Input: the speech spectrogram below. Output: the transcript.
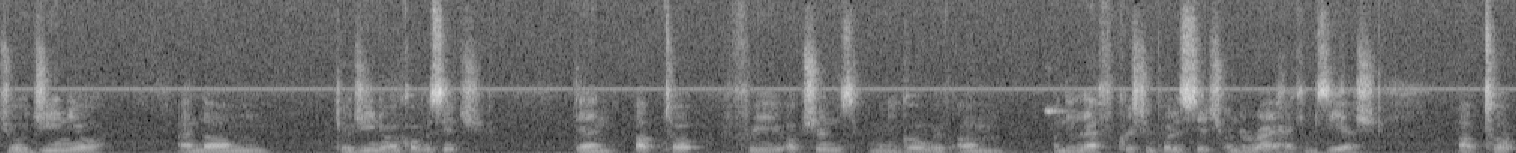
Jorginho and um, Jorginho and Kovacic. Then up top, three options. I'm gonna go with um, on the left Christian Pulisic, on the right Hakim Ziyech. Up top,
